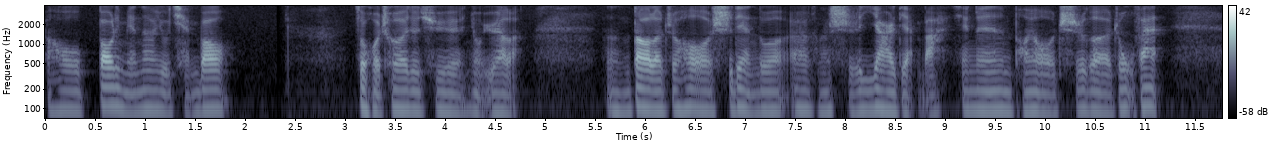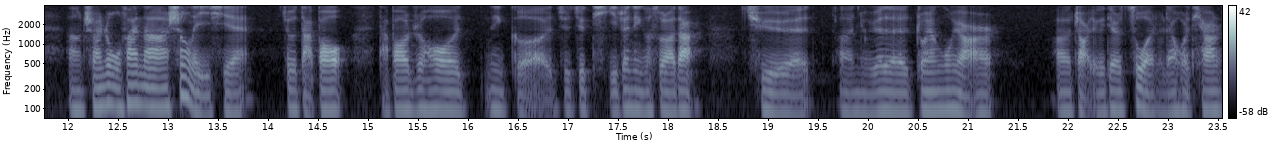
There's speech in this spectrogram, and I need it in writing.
然后包里面呢有钱包，坐火车就去纽约了，嗯，到了之后十点多，呃，可能十一二点吧，先跟朋友吃个中午饭，嗯，吃完中午饭呢，剩了一些就打包。打包之后，那个就就提着那个塑料袋去呃纽约的中央公园儿，呃找一个地儿坐着聊会儿天儿。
